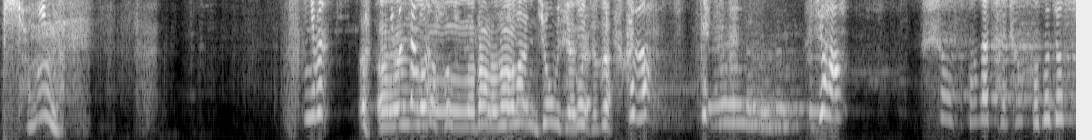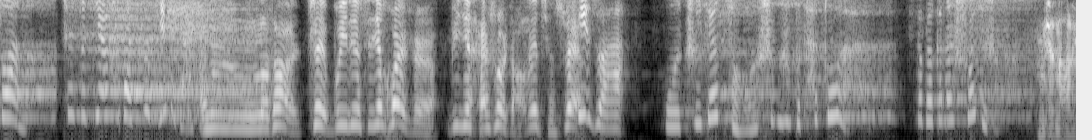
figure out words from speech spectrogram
便宜你！你们，你们三个，老大，老大，老大，你听我们解释，解释，快走！徐豪，上次帮他谈成合作就算了，这次竟然还把自己给搭进去老大，这也不一定是件坏事，毕竟韩硕长得也挺帅。闭嘴！我直接走了是不是不太对？要不要跟他说些什么？你在哪里？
